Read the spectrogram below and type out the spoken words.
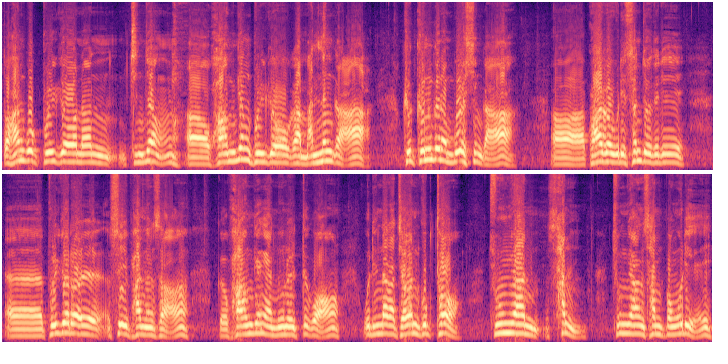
또 한국 불교는 진정 어, 화엄경 불교가 맞는가. 그 근거는 무엇인가? 어, 과거 우리 선조들이 어, 불교를 수입하면서 그 화엄경에 눈을 뜨고 우리나라 전 국토 중요한 산, 중요한 산봉우리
